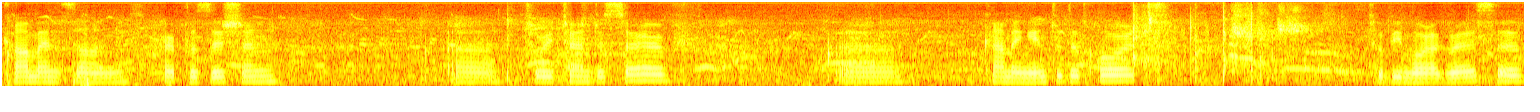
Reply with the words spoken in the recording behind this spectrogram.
comments on her position uh, to return to serve, uh, coming into the court to be more aggressive.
